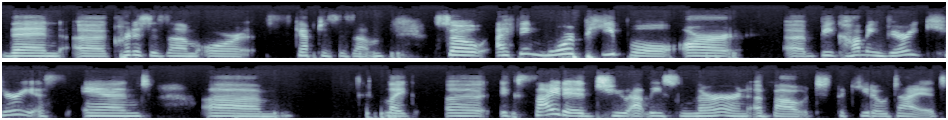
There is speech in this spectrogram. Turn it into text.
than uh, criticism or skepticism. So I think more people are uh, becoming very curious and um, like uh, excited to at least learn about the keto diet.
